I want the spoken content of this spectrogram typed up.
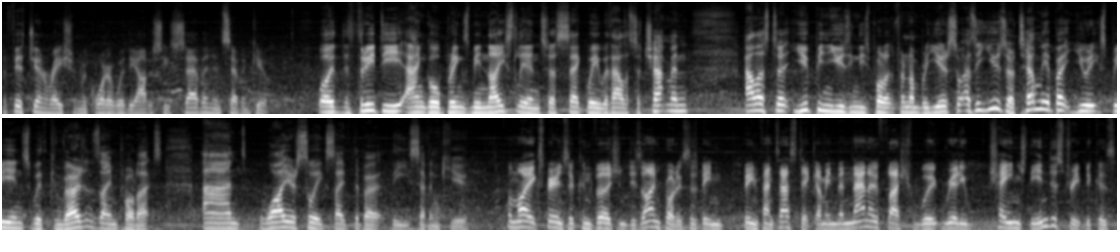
the fifth generation recorder with the Odyssey 7 and 7Q. Well, the 3D angle brings me nicely into a segue with Alister Chapman. Alister, you've been using these products for a number of years. So, as a user, tell me about your experience with Convergent Design products and why you're so excited about the 7Q. Well, my experience of convergent design products has been been fantastic. I mean, the Nano Flash really changed the industry because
